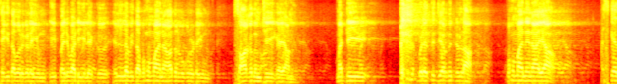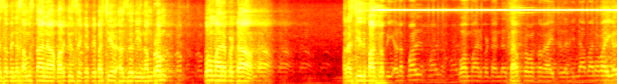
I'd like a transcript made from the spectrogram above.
സയ്യിദ് അവറുകളെയും ഈ പരിപാടിയിലേക്ക് എല്ലാവിധ ബഹുമാന ആദരവുകളുടെയും സ്വാഗതം ചെയ്യുകയാണ്. മറ്റ് ഇവിടെ എത്തിച്ചേർന്നിട്ടുള്ള ബഹുമാന്യനായ എസ് കെ എസ് എഫിന്റെ സംസ്ഥാന വർക്കിംഗ് സെക്രട്ടറി ബഷീർ അസദി നമ്പ്രം ബഹുമാനപ്പെട്ട റഷീദ് ബാക്കബി എടപ്പാൾ ബഹുമാനപ്പെട്ട എന്റെ സഹപ്രവർത്തകരായിട്ടുള്ള ജില്ലാ ഭാരവാഹികൾ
